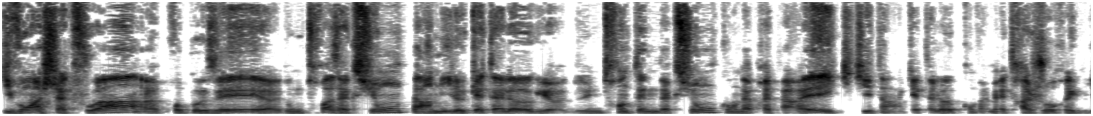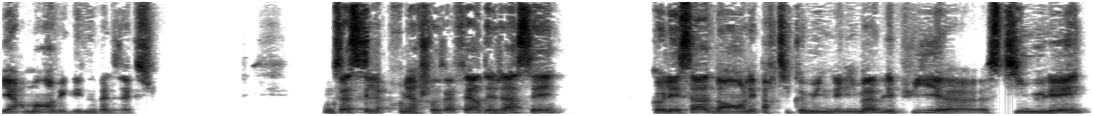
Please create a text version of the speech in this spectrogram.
qui vont à chaque fois proposer donc trois actions parmi le catalogue d'une trentaine d'actions qu'on a préparé et qui est un catalogue qu'on va mettre à jour régulièrement avec des nouvelles actions. Donc ça, c'est la première chose à faire déjà, c'est coller ça dans les parties communes de l'immeuble et puis stimuler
